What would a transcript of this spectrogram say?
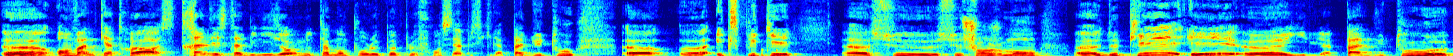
en 24 heures. C'est très déstabilisant, notamment pour le peuple français, parce qu'il n'a pas du tout expliqué euh, ce, changement euh, de pied et euh, il n'a pas du tout,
